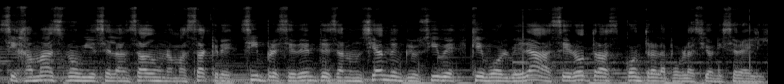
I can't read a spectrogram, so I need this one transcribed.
si jamás no hubiese lanzado una masacre sin precedentes, anunciando inclusive que volverá a hacer otras contra la población israelí.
